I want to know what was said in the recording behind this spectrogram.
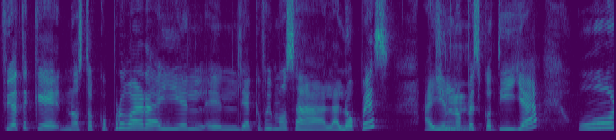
Fíjate que nos tocó probar ahí el, el día que fuimos a La López, ahí en. López Cotilla, un,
